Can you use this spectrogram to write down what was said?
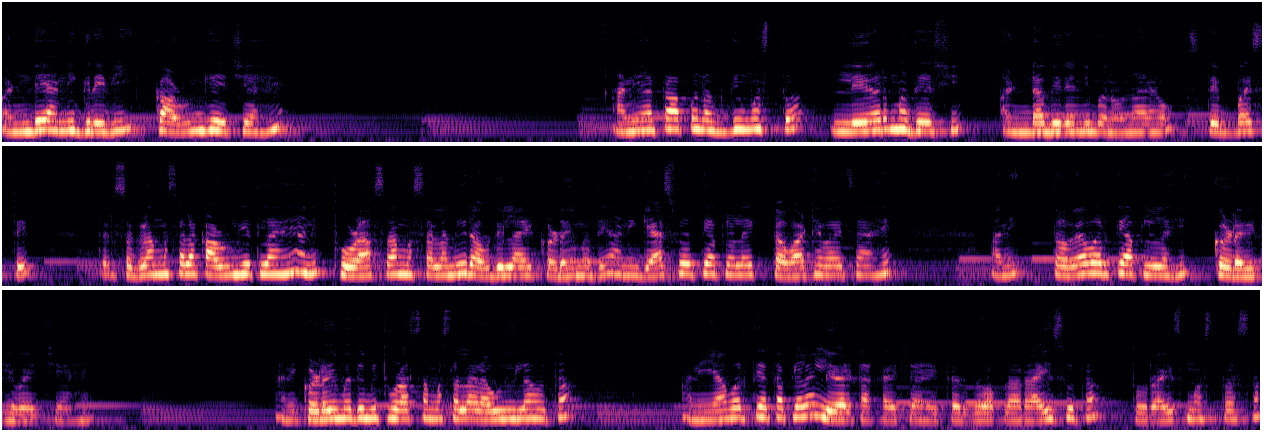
अंडे आणि ग्रेव्ही काढून घ्यायची आहे. आणि आता आपण अगदी मस्त लेअरमध्ये अशी अंडा बिर्याणी बनवणार आहोत स्टेप बाय स्टेप तर सगळा मसाला काढून घेतला आहे आणि थोडासा मसाला मी राहू दिला आहे कढईमध्ये आणि गॅसवरती आपल्याला एक तवा ठेवायचा आहे आणि तव्यावरती आपल्याला ही कढई ठेवायची आहे. आणि कढईमध्ये मी थोडासा मसाला राहू दिला होता. आणि यावरती आता आपल्याला लेअर टाकायचे आहे. तर जो आपला राईस होता तो राईस मस्त असा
